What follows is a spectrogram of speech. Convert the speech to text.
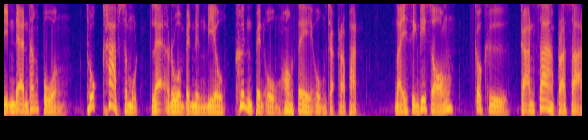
ดินแดนทั้งปวง ทุกคาบสมุทรและรวมเป็นหนึ่งเดียวขึ้นเป็นองค์ฮ่องเต้องค์จักรพรรดิในสิ่งที่สองก็คือการสร้างปราสาท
